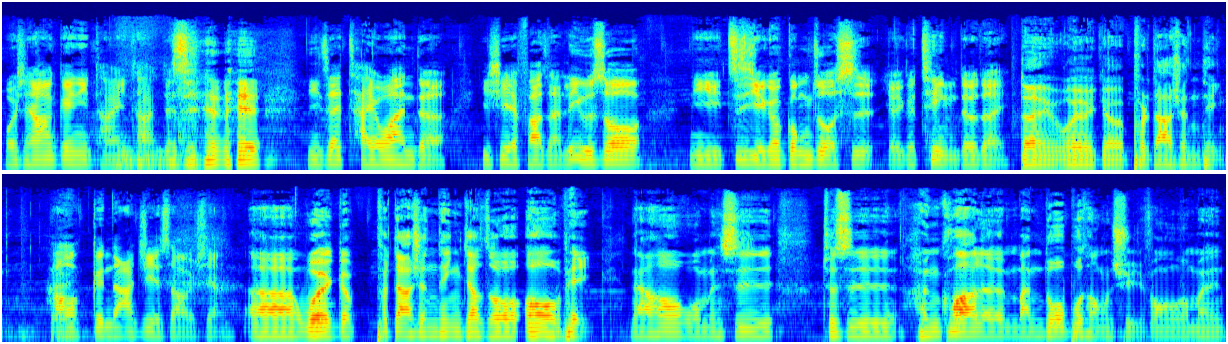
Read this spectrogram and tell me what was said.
我想要跟你谈一谈，就是你在台湾的一些发展，例如说你自己有一个工作室，有一个 team，对不对？对我有一个 production team。好，跟大家介绍一下。呃，我有一个 production team 叫做 OO Pig，然后我们是就是横跨了蛮多不同曲风，我们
